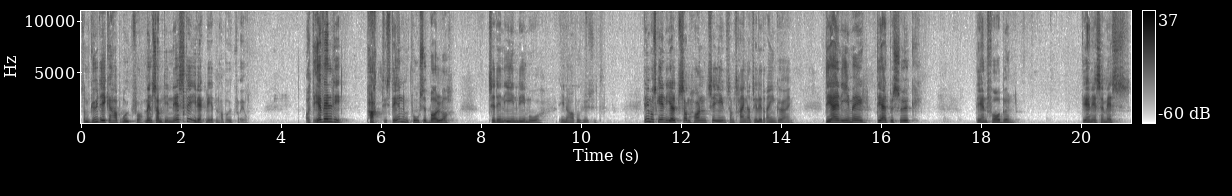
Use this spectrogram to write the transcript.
som Gud ikke har brug for, men som de næste i virkeligheden har brug for jo. Og det er vældig praktisk. Det er en pose boller til den enlige mor i nabohuset. Det er måske en hjælp som hånd til en, som trænger til lidt rengøring. Det er en e-mail. Det er et besøg. Det er en forbøn. Det er en sms.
